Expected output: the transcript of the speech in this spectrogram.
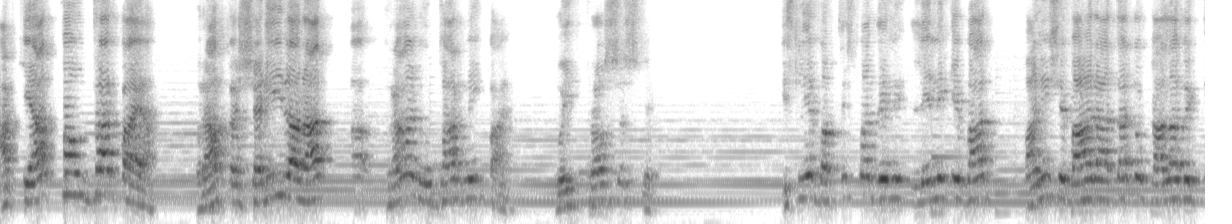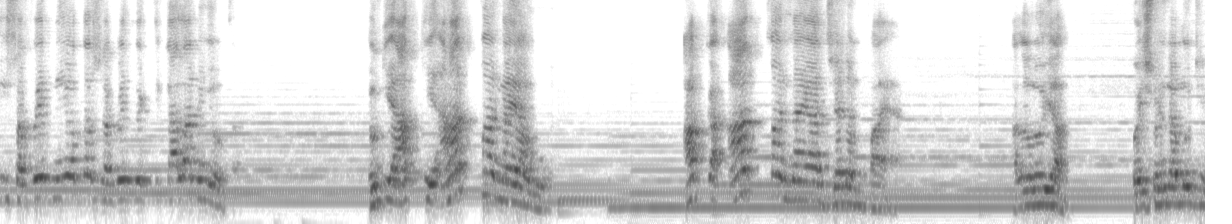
आपकी आत्मा उद्धार पाया और आपका शरीर और प्राण उतार नहीं पाए वो एक प्रोसेस में इसलिए बपतिस्मा देने, लेने के बाद पानी से बाहर आता तो काला व्यक्ति सफ़ेद नहीं होता, सफ़ेद व्यक्ति काला नहीं होता। क्योंकि आपकी आत्मा नया हुआ आपका आत्मा नया जन्म पाया हालेलुया कोई सुन रहा मुझे?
